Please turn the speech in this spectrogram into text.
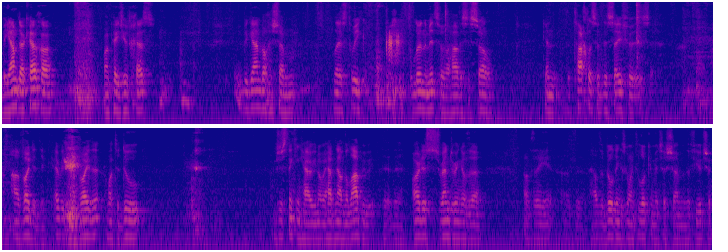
B'yam Darkecha, on page Yud Ches, we began Baruch Hashem last week to learn the mitzvah of Ahavas Yisrael. Again, the tachlis of this sefer is avoda. Everything avoda, what to do. I was just thinking how you know we have now in the lobby the, the artist's rendering of the of the, of the how the building is going to look in Hashem in the future.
